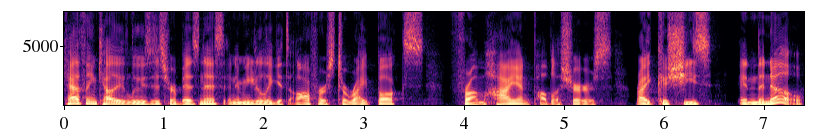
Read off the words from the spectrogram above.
Kathleen Kelly loses her business and immediately gets offers to write books from high end publishers, right? Because she's in the know.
